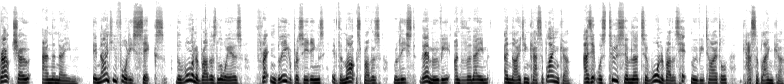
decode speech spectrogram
Groucho and the name. In 1946, the Warner Brothers lawyers threatened legal proceedings if the Marx Brothers released their movie under the name A Night in Casablanca, as it was too similar to Warner Brothers' hit movie title Casablanca.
